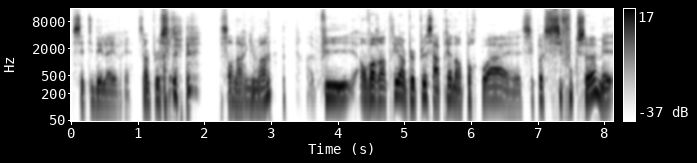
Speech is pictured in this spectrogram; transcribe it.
cette idée-là est vraie. C'est un peu son argument. Puis on va rentrer un peu plus après dans pourquoi euh, c'est pas si fou que ça, mais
